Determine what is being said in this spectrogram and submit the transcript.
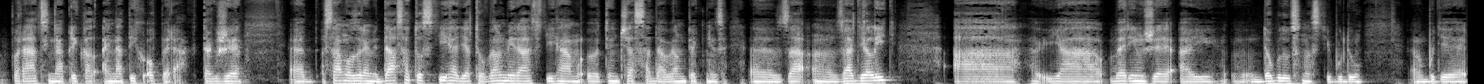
práci napríklad aj na tých operách. Takže e, Samozrejme, dá sa to stíhať, ja to veľmi rád stíham, ten čas sa dá veľmi pekne za, zadeliť a ja verím, že aj do budúcnosti budú bude e,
